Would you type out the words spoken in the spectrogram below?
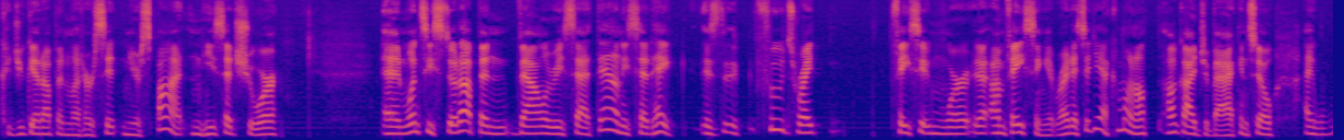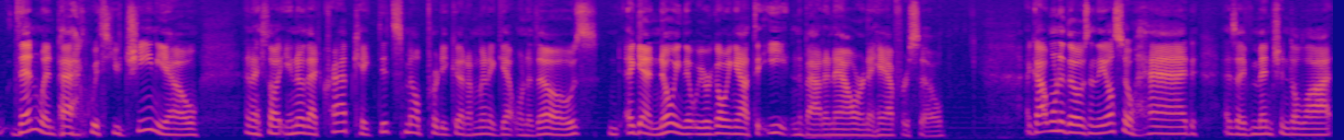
could you get up and let her sit in your spot? And he said, sure. And once he stood up and Valerie sat down, he said, Hey, is the food's right facing where uh, I'm facing it, right? I said, "Yeah, come on, I'll I'll guide you back." And so I then went back with Eugenio, and I thought, you know, that crab cake did smell pretty good. I'm going to get one of those. Again, knowing that we were going out to eat in about an hour and a half or so, I got one of those, and they also had, as I've mentioned a lot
